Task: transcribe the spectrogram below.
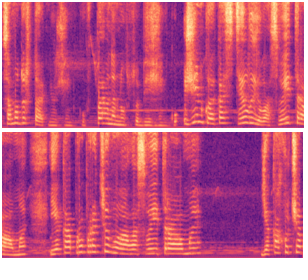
самодостатню жінку, впевнену в собі жінку, жінку, яка зцілила свої травми, яка пропрацювала свої травми, яка хоча б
